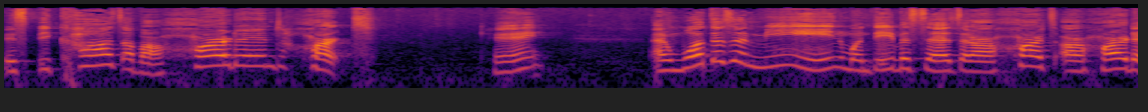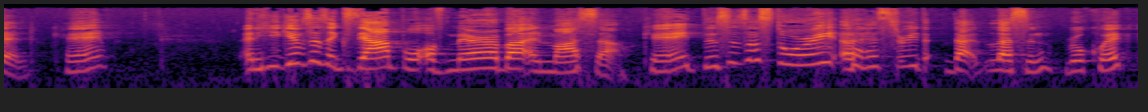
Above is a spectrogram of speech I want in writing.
is because of our hardened heart. Okay? And what does it mean when David says that our hearts are hardened? Okay? And he gives us example of Meribah and Massah. Okay? This is a story, a history that lesson, real quick.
